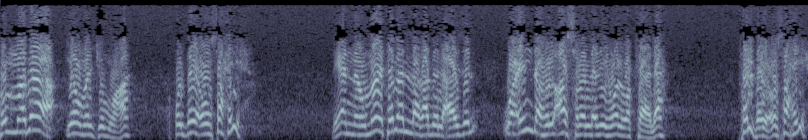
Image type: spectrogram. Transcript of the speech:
ثم باع يوم الجمعة يقول بيعه صحيح لأنه ما تبلغ بالعزل وعنده الأصل الذي هو الوكالة فالبيع صحيح.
